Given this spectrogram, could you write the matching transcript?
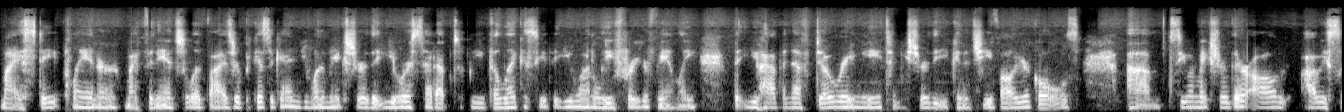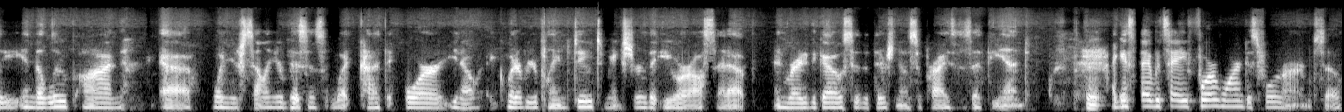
my estate planner, my financial advisor? Because again, you want to make sure that you are set up to leave the legacy that you want to leave for your family, that you have enough do re mi to be sure that you can achieve all your goals. Um, so you want to make sure they're all obviously in the loop on uh, when you're selling your business, what kind of thing, or you know, whatever you're planning to do to make sure that you are all set up and ready to go, so that there's no surprises at the end. And, I guess they would say forewarned is forearmed. So,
